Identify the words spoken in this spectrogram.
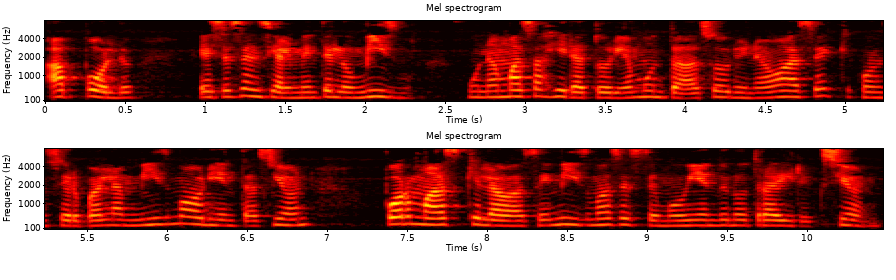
Apolo, es esencialmente lo mismo, una masa giratoria montada sobre una base que conserva la misma orientación por más que la base misma se esté moviendo en otra dirección.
